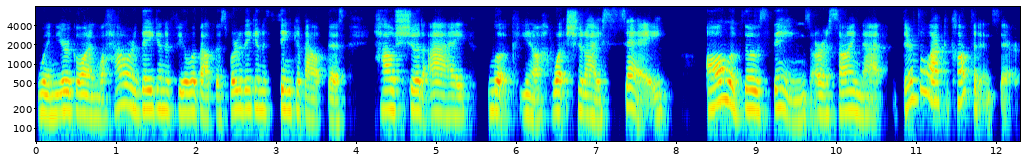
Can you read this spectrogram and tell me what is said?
when you're going, well, how are they going to feel about this? What are they going to think about this? How should I look? You know, what should I say? All of those things are a sign that there's a lack of confidence there.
